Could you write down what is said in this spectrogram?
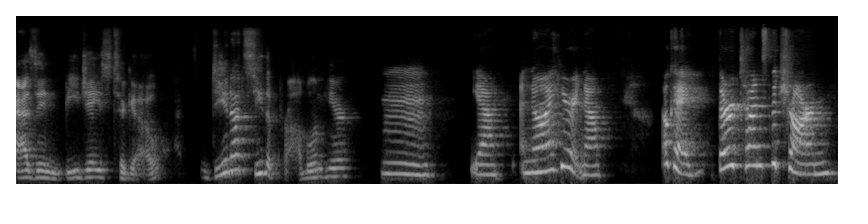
as in BJ's to go. Do you not see the problem here? Hmm, yeah, I know I hear it now. Okay, third time's the charm.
